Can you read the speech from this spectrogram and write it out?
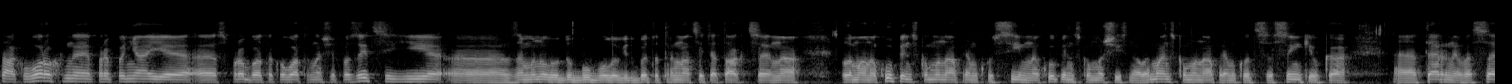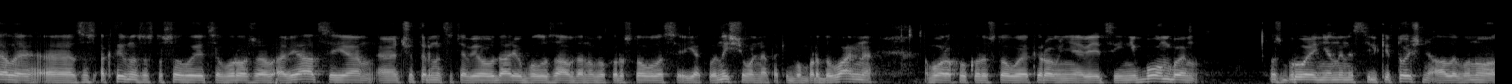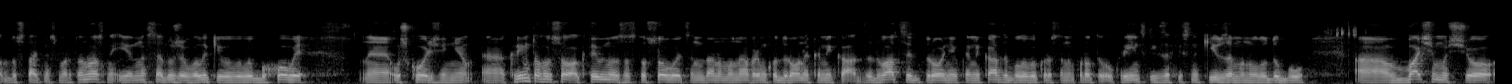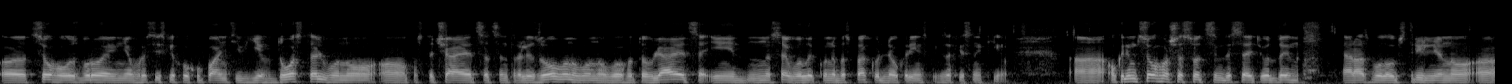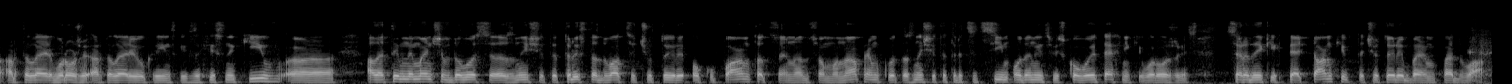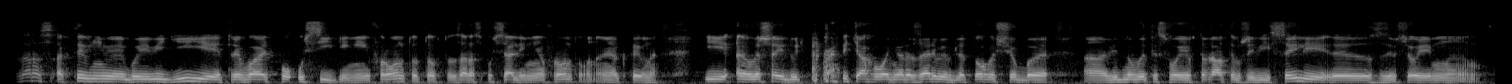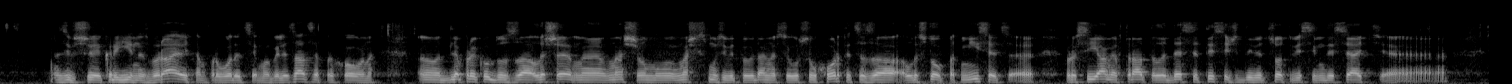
Так, ворог не припиняє е, спроби атакувати наші позиції. Е, за минулу добу було відбито 13 атак. Це на Лимано-Купінському напрямку, 7 на Купінському, 6 на Лиманському напрямку. Це Синківка, е, Терни, Веселе. Е, активно застосовується ворожа авіація. Е, 14 авіаударів було завдано, використовувалося як винищувальна, так і бомбардувальна. Ворог використовує керовані авіаційні бомби. Озброєння не настільки точне, але воно достатньо смертоносне і несе дуже великі вибухові е, ушкодження. Е, Крім того, всього активно застосовується на даному напрямку дрони камікадзе. 20 дронів камікадзе було використано проти українських захисників за минулу добу. Бачимо, що е, цього озброєння в російських окупантів є вдосталь. Воно е, постачається централізовано, воно виготовляється і несе велику небезпеку для українських захисників. Окрім цього, 671 раз було обстріляно артилер... ворожою артилерією українських захисників, але тим не менше вдалося знищити 324 окупанта. Це на цьому напрямку, та знищити 37 одиниць військової техніки ворожої, серед яких 5 танків та 4 БМП-2. Зараз активні бойові дії тривають по усій лінії фронту, тобто зараз уся лінія фронту вона активна, і е, лише йдуть підтягування резервів для того, щоб е, відновити свої втрати в живій силі е, зі всієї зі всієї країни збирають. Там проводиться і мобілізація прихована. Для прикладу, за лише на нашому в нашій смузі відповідальності у Сухорти, це за листопад місяць. Росіяни втратили 10 тисяч 980 е,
